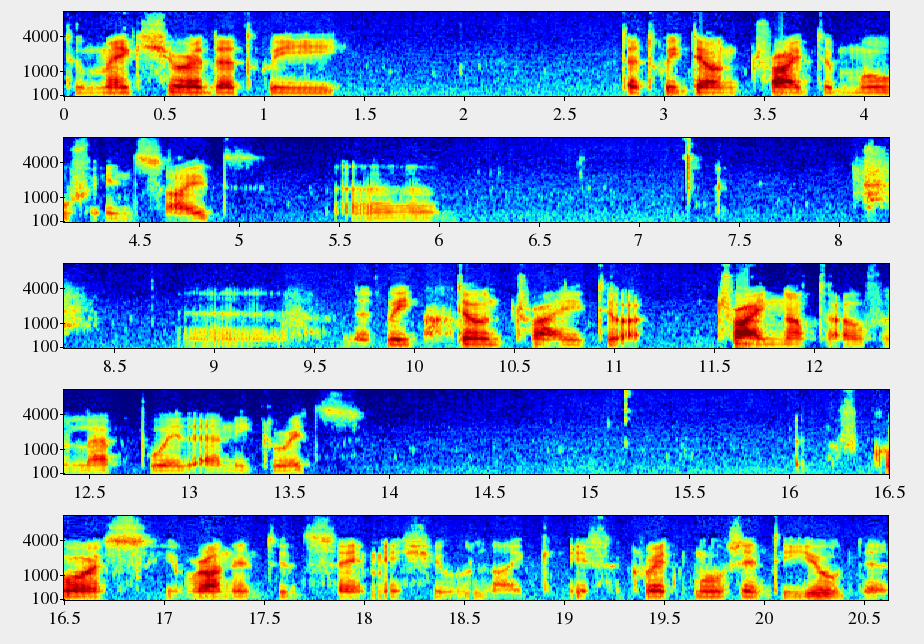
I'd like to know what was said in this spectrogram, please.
to make sure that we that we don't try to move inside um, uh, that we don't try to try not to overlap with any grids of course you run into the same issue like if a grid moves into you then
